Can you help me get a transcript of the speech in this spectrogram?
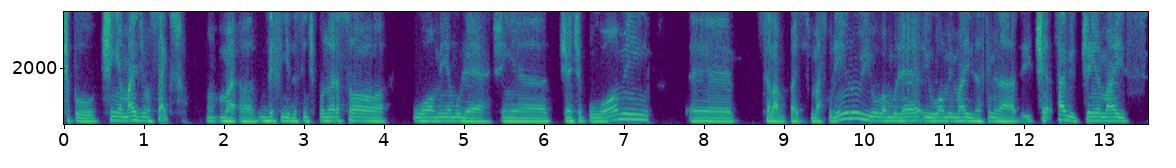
tipo, tinha mais de um sexo uma- ah, definido assim, tipo, não era só o homem e a mulher, tinha, tinha tipo, o homem, é, sei lá, mais masculino e a mulher e o homem mais afeminado. E tinha, sabe, tinha mais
